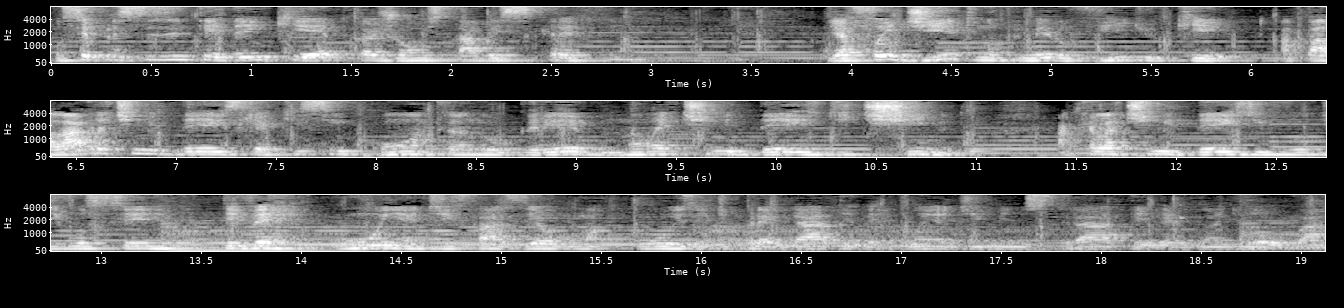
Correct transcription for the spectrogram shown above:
você precisa entender em que época João estava escrevendo. Já foi dito no primeiro vídeo que a palavra timidez que aqui se encontra no grego não é timidez de tímido, aquela timidez de, de você ter vergonha de fazer alguma coisa, de pregar, ter vergonha de ministrar, ter vergonha de louvar.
